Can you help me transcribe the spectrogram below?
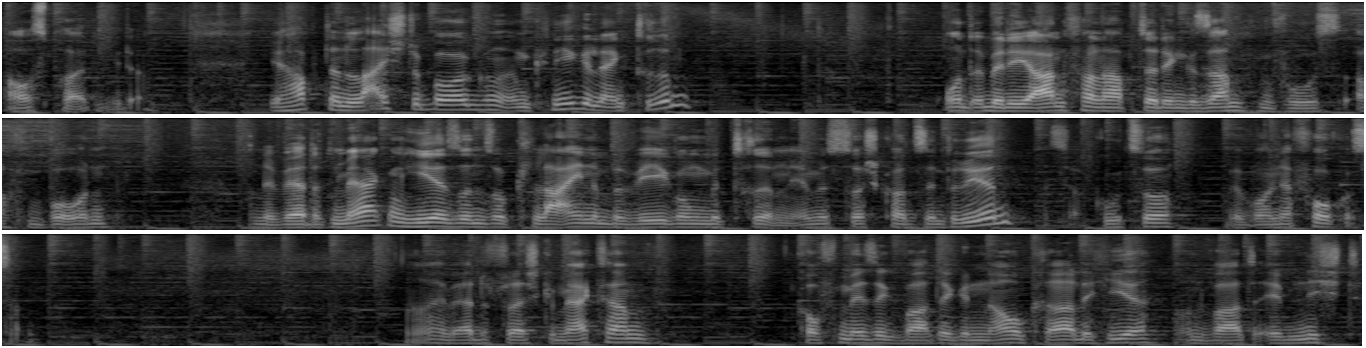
Ausbreiten wieder. Ihr habt eine leichte Beugung im Kniegelenk drin, und im Idealfall habt ihr den gesamten Fuß auf dem Boden. Und ihr werdet merken, hier sind so kleine Bewegungen mit drin. Ihr müsst euch konzentrieren, ist ja auch gut so, wir wollen ja Fokus haben. Ja, ihr werdet vielleicht gemerkt haben, kopfmäßig wart ihr genau gerade hier und wart eben nicht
